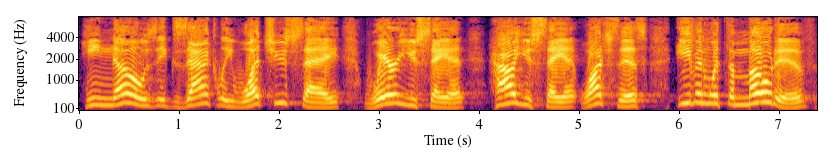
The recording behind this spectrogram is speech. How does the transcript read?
He knows exactly what you say, where you say it, how you say it. Watch this. Even with the motive,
